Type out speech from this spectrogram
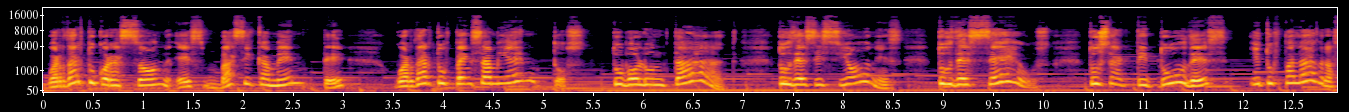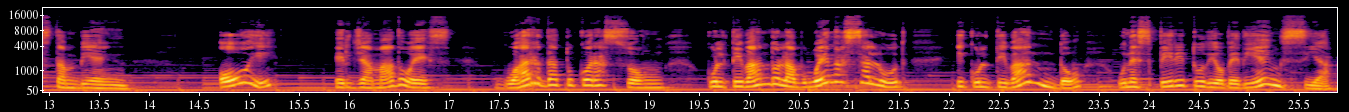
Guardar tu corazón es básicamente guardar tus pensamientos, tu voluntad, tus decisiones, tus deseos, tus actitudes y tus palabras también. Hoy el llamado es guarda tu corazón cultivando la buena salud y cultivando un espíritu de obediencia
